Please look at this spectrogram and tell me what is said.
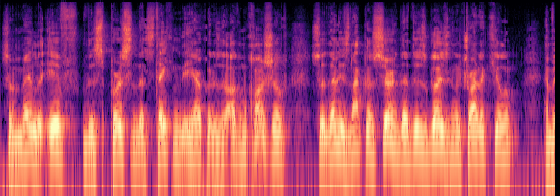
So if this person that's taking the haircut is Adam Choshev, so then he's not concerned that this guy is going to try to kill him. And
